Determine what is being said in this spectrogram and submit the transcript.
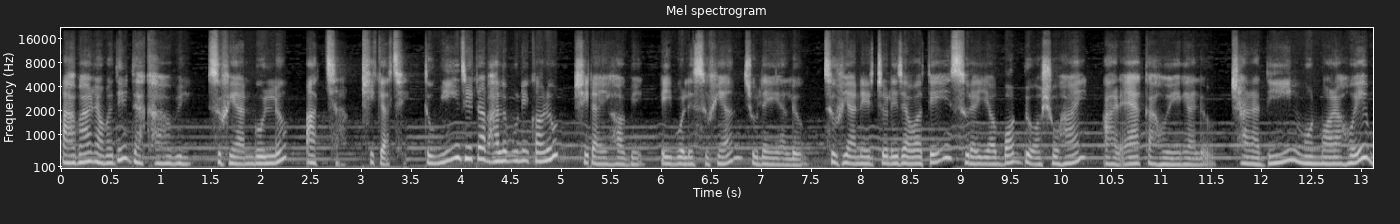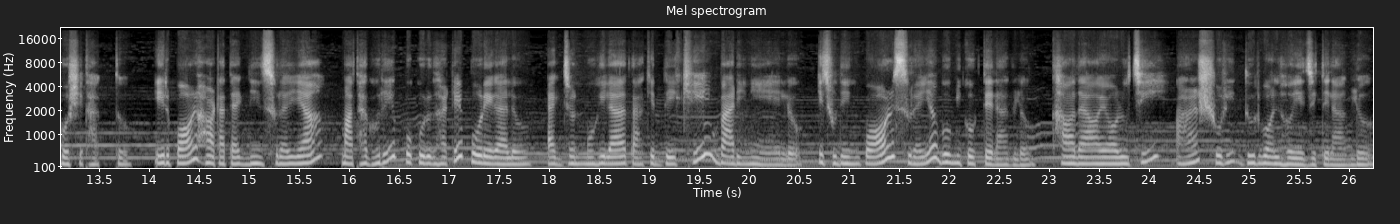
আবার আমাদের দেখা হবে। সুফিয়ান বলল আচ্ছা ঠিক আছে। তুমি যেটা ভালো মনে করো, সেটাই হবে। এই বলে সুফিয়ান চলে গেল। সুফিয়ানের চলে যাওয়াতে সুরাইয়া বড্ড অসহায় আর একা হয়ে গেল। সারাদিন মন মরা হয়ে বসে থাকতো। এরপর হঠাৎ একদিন সুরাইয়া মাথা ঘুরে পুকুর ঘাটে পড়ে গেল। একজন মহিলা তাকে দেখে বাড়ি নিয়ে এলো। কিছুদিন পর সুরাইয়া বমি করতে লাগল। খাওয়া দাওয়ায় অরুচি আর শরীর দুর্বল হয়ে যেতে লাগল।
